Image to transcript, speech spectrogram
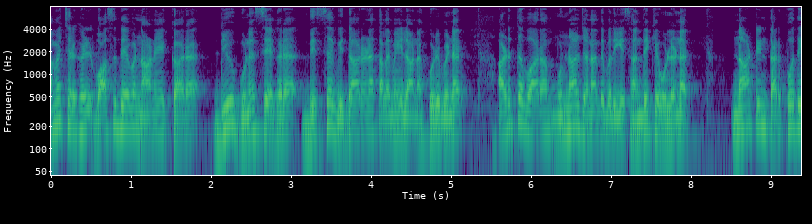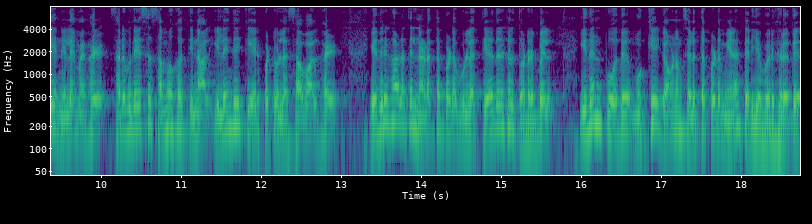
அமைச்சர்கள் வாசுதேவ நாணயக்கார டியூ குணசேகர திச விதாரண தலைமையிலான குழுவினர் அடுத்த வாரம் முன்னாள் ஜனாதிபதியை சந்திக்க உள்ளனர். நாட்டின் தற்போதைய நிலைமைகள் சர்வதேச சமூகத்தினால் இலங்கைக்கு ஏற்பட்டுள்ள சவால்கள் எதிர்காலத்தில் நடத்தப்பட உள்ள தேர்தல்கள் தொடர்பில் இதன்போது முக்கிய கவனம் செலுத்தப்படும் என தெரிய வருகிறது.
